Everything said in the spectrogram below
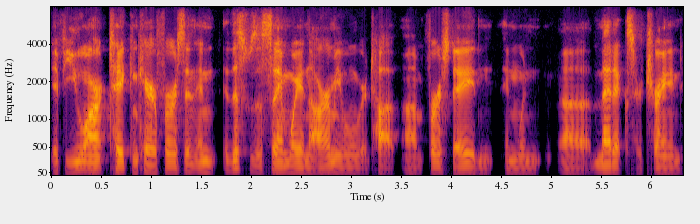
If you aren't taking care first, and, and this was the same way in the army when we were taught um, first aid and, and when uh, medics are trained.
